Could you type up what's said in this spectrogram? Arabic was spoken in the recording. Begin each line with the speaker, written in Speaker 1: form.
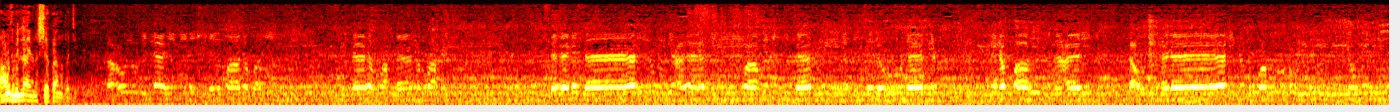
Speaker 1: أعوذ بالله من الشيطان الرجيم.
Speaker 2: أعوذ بالله من الشيطان الرجيم. بسم الله الرحمن الرحيم. سأل سائل بعذاب واقع الكافرين ليس له دافع. من الله المعارج. تعرج الملائكة يوم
